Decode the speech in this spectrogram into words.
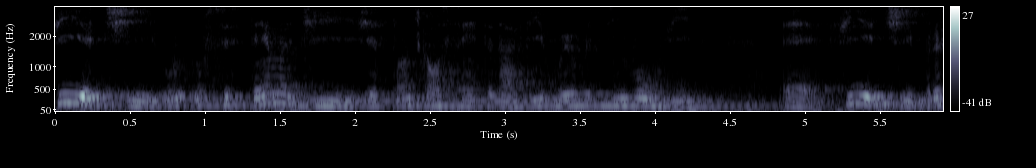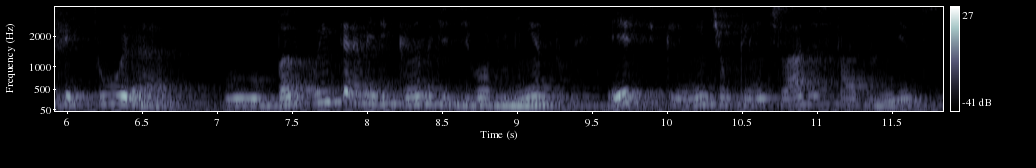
Fiat, o, o, sistema de gestão de call center da Vivo eu que desenvolvi. É, Fiat, Prefeitura, o Banco Interamericano de Desenvolvimento, esse cliente é um cliente lá dos Estados Unidos,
